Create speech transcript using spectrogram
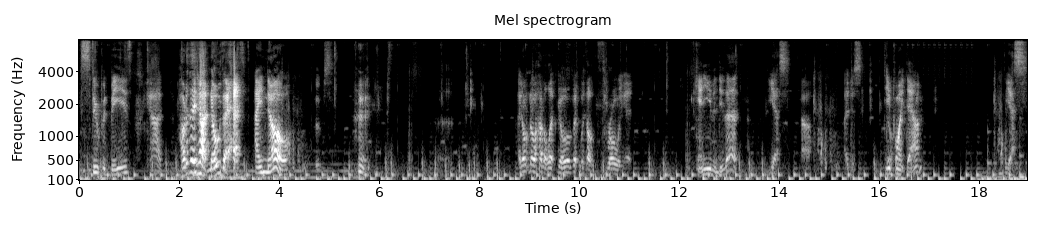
Stupid bees. God, how do they not know that? I know. Oops. Uh, I don't know how to let go of it without throwing it. Can you even do that? Yes. Oh. I just Do you point down? yes.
